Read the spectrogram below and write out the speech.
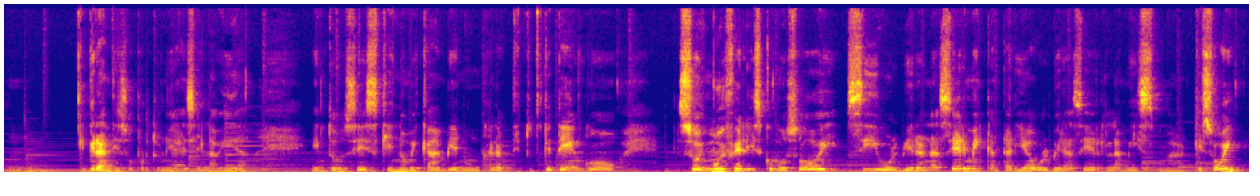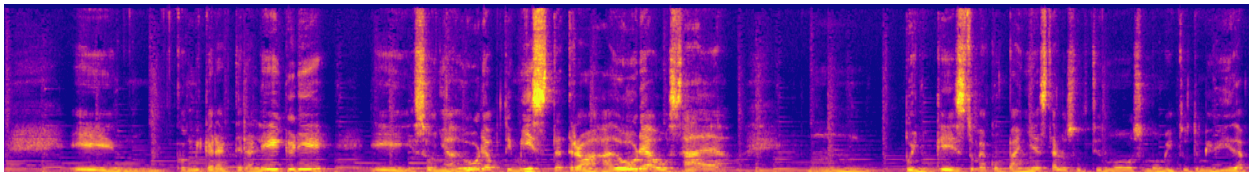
mm, grandes oportunidades en la vida. Entonces, que no me cambie nunca la actitud que tengo. Soy muy feliz como soy. Si volvieran a ser, me encantaría volver a ser la misma que soy, eh, con mi carácter alegre, eh, soñadora, optimista, trabajadora, osada. Mm, bueno, que esto me acompañe hasta los últimos momentos de mi vida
